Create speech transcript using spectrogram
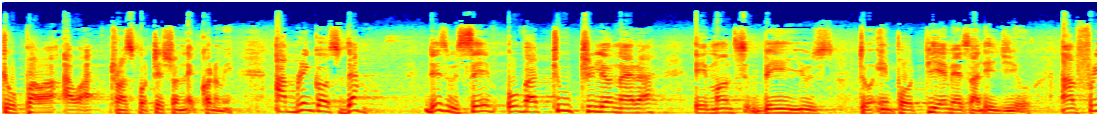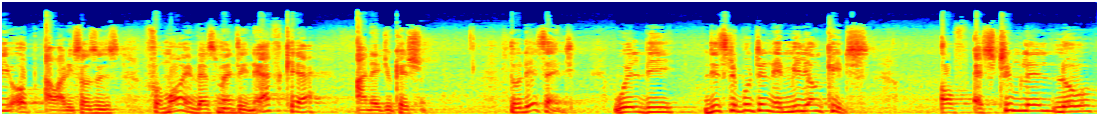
to power our transportation economy and bring us down. This will save over 2 trillion naira a month being used to import PMS and AGO and free up our resources for more investment in healthcare and education. To this end, we'll be distributing a million kits of extremely low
